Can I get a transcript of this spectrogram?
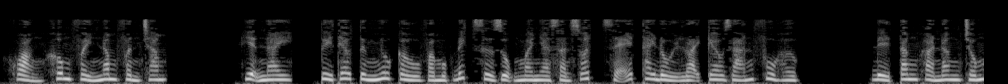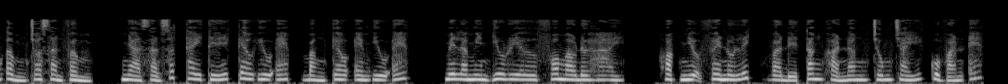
khoảng 0,5%. Hiện nay, tùy theo từng nhu cầu và mục đích sử dụng mà nhà sản xuất sẽ thay đổi loại keo dán phù hợp. Để tăng khả năng chống ẩm cho sản phẩm, nhà sản xuất thay thế keo UF bằng keo MUF, melamine urea formaldehyde, hoặc nhựa phenolic và để tăng khả năng chống cháy của ván ép,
